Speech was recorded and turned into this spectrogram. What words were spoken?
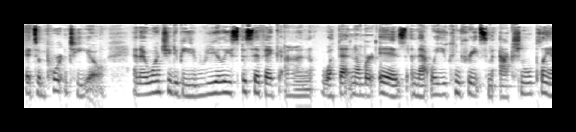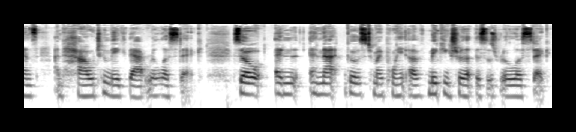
it's important to you and I want you to be really specific on what that number is, and that way you can create some actionable plans on how to make that realistic. So, and and that goes to my point of making sure that this is realistic.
